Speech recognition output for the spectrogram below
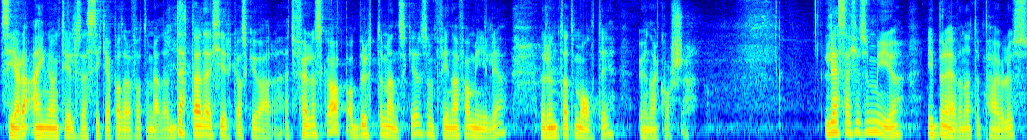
sier det en gang til, så jeg er sikker på at dere har fått det med dere. Dette er det kirka skulle være. Et fellesskap av brutte mennesker som finner familie rundt et måltid under korset. Leser ikke så mye i brevene til Paulus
